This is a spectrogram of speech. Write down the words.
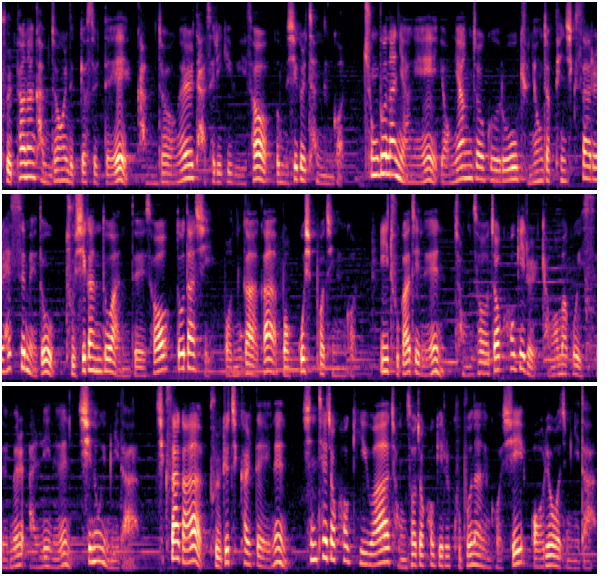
불편한 감정을 느꼈을 때 감정을 다스리기 위해서 음식을 찾는 것. 충분한 양의 영양적으로 균형 잡힌 식사를 했음에도 2시간도 안 돼서 또다시 뭔가가 먹고 싶어지는 것. 이 두 가지는 정서적 허기를 경험하고 있음을 알리는 신호입니다. 식사가 불규칙할 때에는 신체적 허기와 정서적 허기를 구분하는 것이 어려워집니다.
